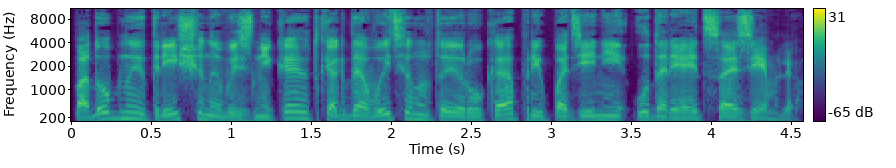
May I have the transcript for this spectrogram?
Подобные трещины возникают, когда вытянутая рука при падении ударяется о землю.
